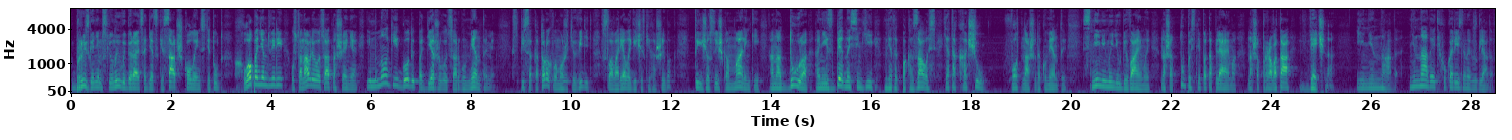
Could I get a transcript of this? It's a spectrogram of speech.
брызганием слюны выбирается детский сад, школа, институт, хлопанием двери устанавливаются отношения, и многие годы поддерживаются аргументами – список которых вы можете увидеть в словаре логических ошибок. Ты еще слишком маленький, она дура, а не из бедной семьи, мне так показалось, я так хочу. Вот наши документы. С ними мы неубиваемы, наша тупость непотопляема, наша правота вечна. И не надо, не надо этих укоризненных взглядов.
